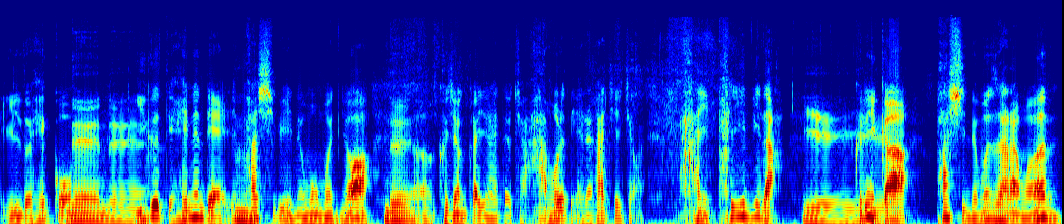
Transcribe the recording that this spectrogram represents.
일도 했고 네네. 네. 이것도 했는데 음. 80이 넘으면요 네. 어, 그 전까지 할때 아무래도 여러 가지 저 많이 팔립니다. 예, 예. 그러니까 80 넘은 사람은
